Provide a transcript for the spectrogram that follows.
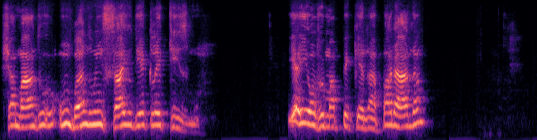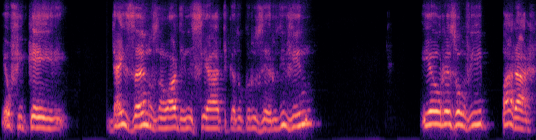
chamado Um Bando, um Ensaio de Ecletismo. E aí houve uma pequena parada, eu fiquei dez anos na ordem iniciática do Cruzeiro Divino, e eu resolvi parar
